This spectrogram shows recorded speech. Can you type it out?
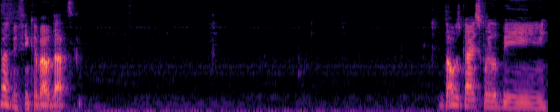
Let me think about that. Those guys will be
